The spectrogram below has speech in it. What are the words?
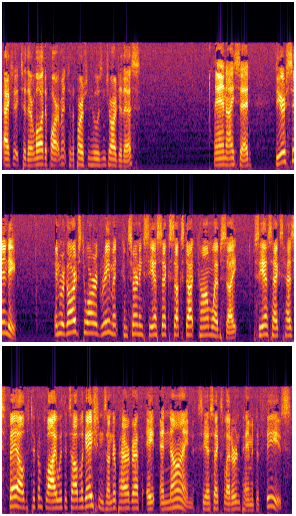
actually to their law department, to the person who was in charge of this. And I said, Dear Cindy, in regards to our agreement concerning CSXSucks.com website, CSX has failed to comply with its obligations under paragraph 8 and 9, CSX letter and payment of fees.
